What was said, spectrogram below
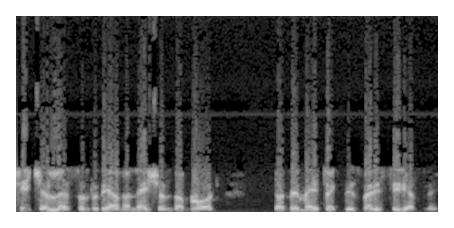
teach a lesson to the other nations abroad that they may take this very seriously.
